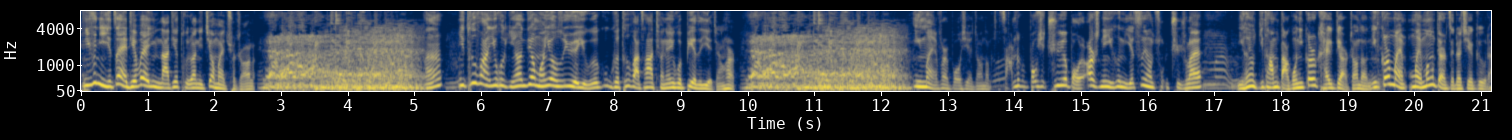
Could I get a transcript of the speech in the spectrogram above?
你说你这一天，万一你哪天腿让你静脉曲张了，嗯，你头发一会给人要么要是月有个顾客头发长，听见一会别着眼睛上。你买一份保险，真的，咱们这个保险全保，二十年以后你一次性取取出来，你还用给他们打工？你个人开个店，真的，你个人买买门店，这点钱够了。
